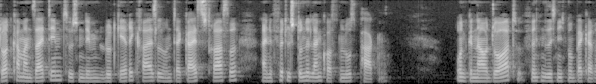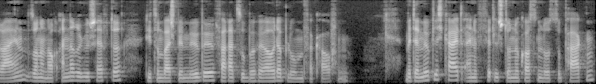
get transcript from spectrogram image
Dort kann man seitdem zwischen dem Ludgeri-Kreisel und der Geiststraße eine Viertelstunde lang kostenlos parken. Und genau dort finden sich nicht nur Bäckereien, sondern auch andere Geschäfte, die zum Beispiel Möbel, Fahrradzubehör oder Blumen verkaufen. Mit der Möglichkeit, eine Viertelstunde kostenlos zu parken,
